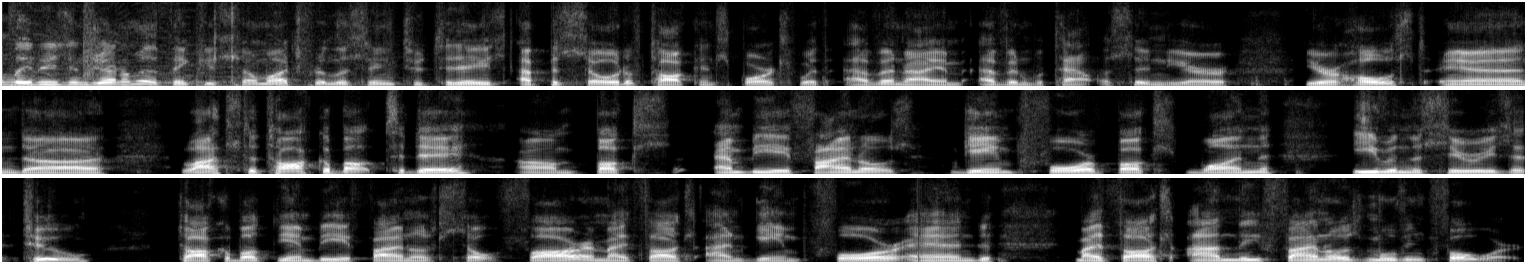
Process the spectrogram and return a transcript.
Ladies and gentlemen. Thank you so much for listening to today's episode of Talking Sports with Evan. I am Evan Witatlison, your your host, and uh, lots to talk about today. Um, Bucks NBA Finals Game Four. Bucks won even the series at two. Talk about the NBA Finals so far and my thoughts on Game Four and my thoughts on the finals moving forward.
